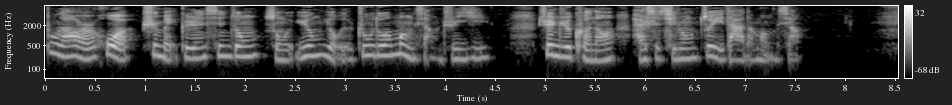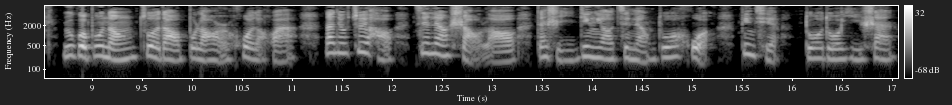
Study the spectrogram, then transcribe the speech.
不劳而获是每个人心中所拥有的诸多梦想之一，甚至可能还是其中最大的梦想。如果不能做到不劳而获的话，那就最好尽量少劳，但是一定要尽量多获，并且多多益善。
